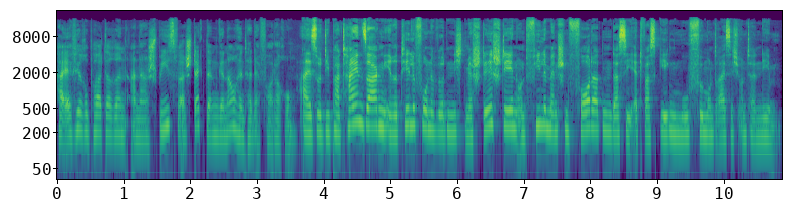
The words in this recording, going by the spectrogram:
HR4-Reporterin Anna Spieß, was steckt denn genau hinter der Forderung? Forderung. Also die Parteien sagen, ihre Telefone würden nicht mehr stillstehen und viele Menschen forderten, dass sie etwas gegen Move 35 unternehmen.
